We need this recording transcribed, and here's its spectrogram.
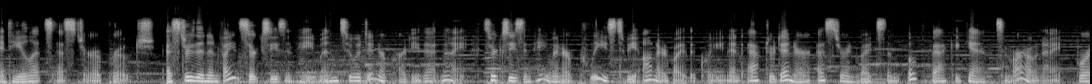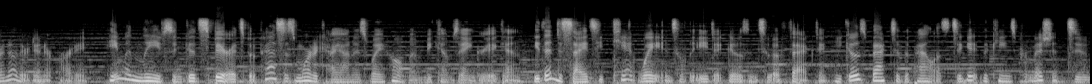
and he lets Esther approach. Esther then invites Xerxes and Haman to a dinner party that night. Xerxes and Haman are pleased to be honored by the queen, and after dinner, Esther invites them both back again tomorrow night for another dinner party. Haman leaves in good spirits but passes Mordecai on his way home and becomes angry again. He then decides he can't wait until the edict goes into effect and he goes back to the palace to get the king's permission to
